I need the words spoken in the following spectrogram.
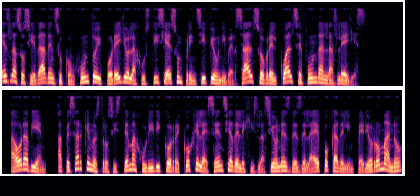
es la sociedad en su conjunto y por ello la justicia es un principio universal sobre el cual se fundan las leyes. Ahora bien, a pesar que nuestro sistema jurídico recoge la esencia de legislaciones desde la época del Imperio Romano,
